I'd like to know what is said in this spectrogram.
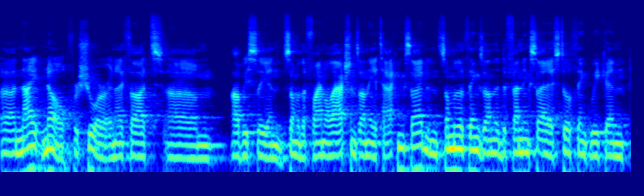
uh, night? No, for sure. And I thought, um, obviously, in some of the final actions on the attacking side and some of the things on the defending side, I still think we can,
